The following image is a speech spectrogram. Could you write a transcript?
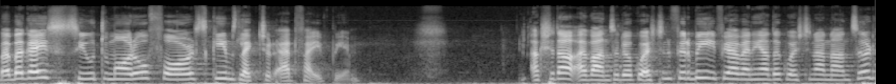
Bye bye guys see you tomorrow for schemes lecture at 5 PM Akshata I answered your question फिर भी if you have any other question unanswered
